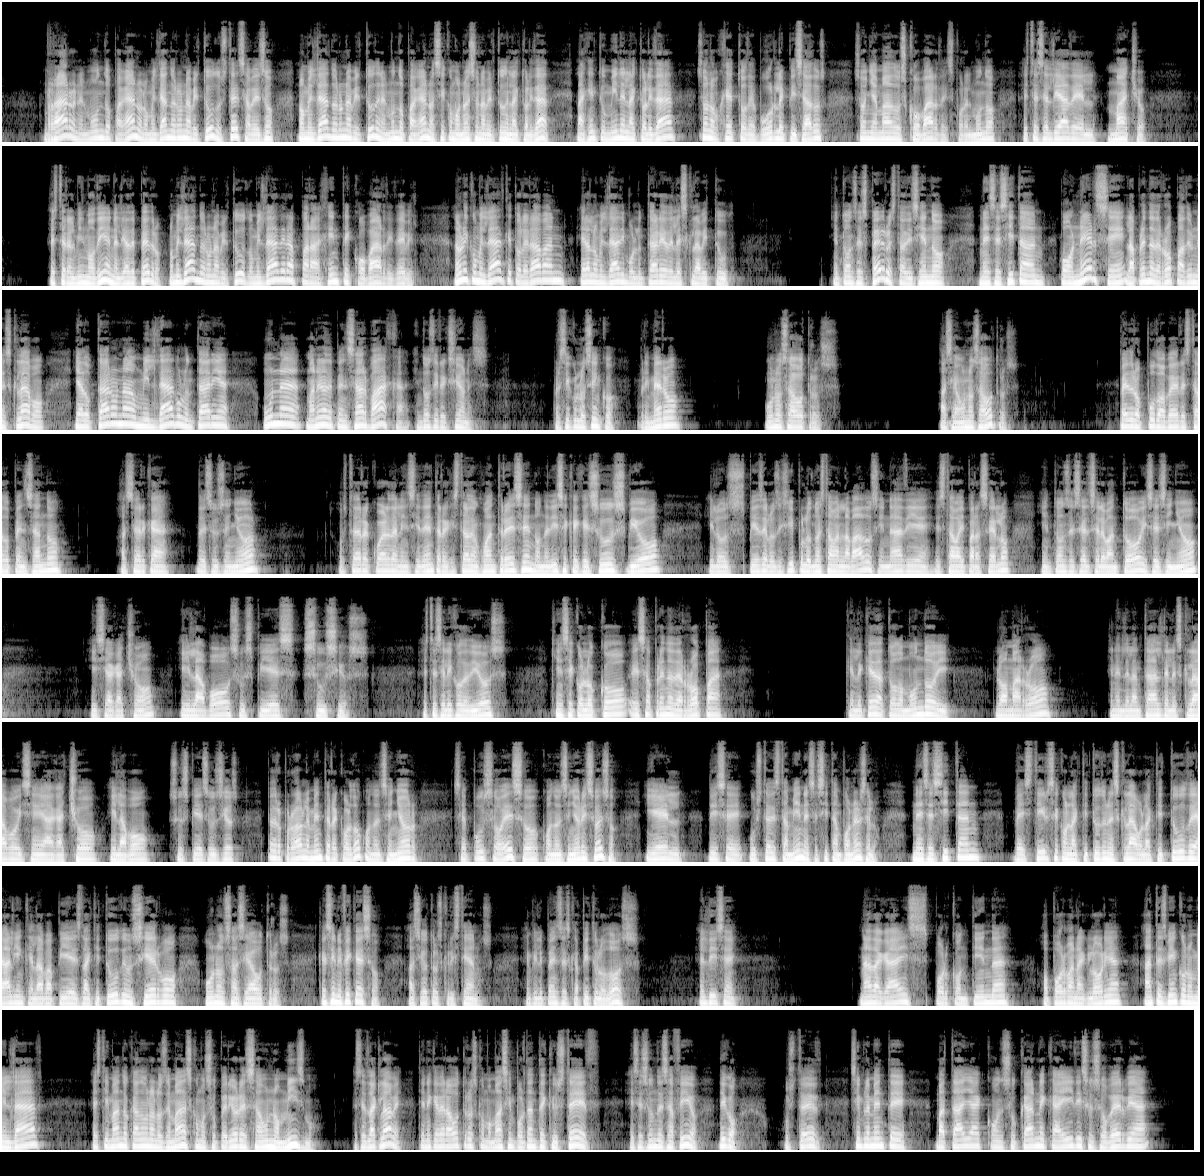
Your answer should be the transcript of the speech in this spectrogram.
raro en el mundo pagano. La humildad no era una virtud, usted sabe eso. La humildad no era una virtud en el mundo pagano, así como no es una virtud en la actualidad. La gente humilde en la actualidad son objeto de burla y pisados, son llamados cobardes por el mundo. Este es el día del macho. Este era el mismo día, en el día de Pedro. La humildad no era una virtud, la humildad era para gente cobarde y débil. La única humildad que toleraban era la humildad involuntaria de la esclavitud. Entonces Pedro está diciendo, necesitan ponerse la prenda de ropa de un esclavo y adoptar una humildad voluntaria, una manera de pensar baja en dos direcciones. Versículo 5. Primero, unos a otros, hacia unos a otros. Pedro pudo haber estado pensando acerca de su Señor. Usted recuerda el incidente registrado en Juan 13, en donde dice que Jesús vio y los pies de los discípulos no estaban lavados y nadie estaba ahí para hacerlo. Y entonces él se levantó y se ciñó y se agachó y lavó sus pies sucios. Este es el Hijo de Dios, quien se colocó esa prenda de ropa que le queda a todo mundo y lo amarró en el delantal del esclavo y se agachó y lavó sus pies sucios. Pedro probablemente recordó cuando el Señor se puso eso, cuando el Señor hizo eso. Y él dice, ustedes también necesitan ponérselo. Necesitan vestirse con la actitud de un esclavo, la actitud de alguien que lava pies, la actitud de un siervo unos hacia otros. ¿Qué significa eso? Hacia otros cristianos. En Filipenses capítulo 2, él dice, Nada hagáis por contienda o por vanagloria, antes bien con humildad, estimando cada uno a los demás como superiores a uno mismo. Esa es la clave. Tiene que ver a otros como más importante que usted. Ese es un desafío. Digo, usted simplemente batalla con su carne caída y su soberbia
